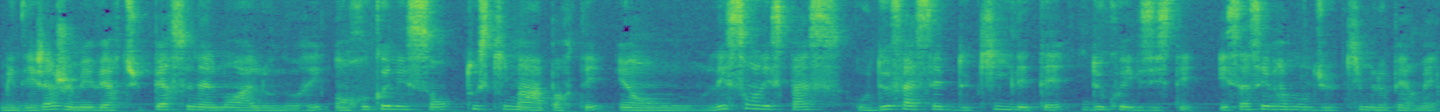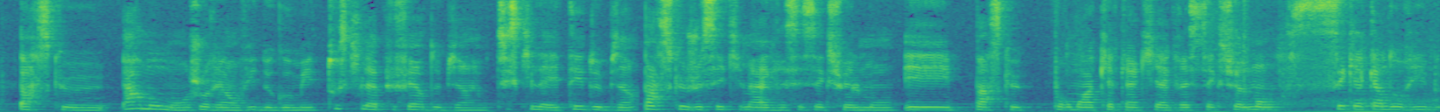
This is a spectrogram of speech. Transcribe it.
mais déjà je m'évertue personnellement à l'honorer en reconnaissant tout ce qu'il m'a apporté et en laissant l'espace aux deux facettes de qui il était de coexister. Et ça, c'est vraiment Dieu qui me le permet parce que par moments, j'aurais envie de gommer tout ce qu'il a pu faire de bien, tout ce qu'il a été de bien, parce que je sais qu'il m'a agressé sexuellement et parce que pour moi, quelqu'un qui agresse sexuellement, c'est quelqu'un d'horrible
